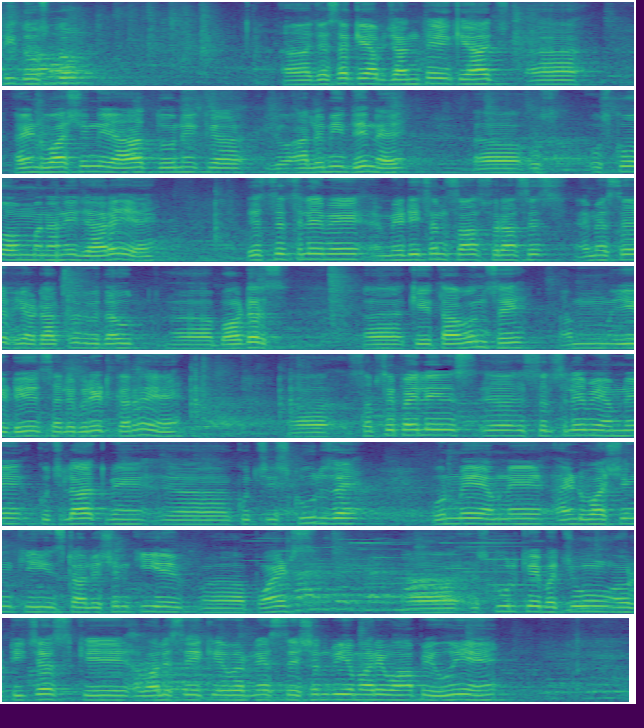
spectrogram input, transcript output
جی دوستو جیسا کہ آپ جانتے ہیں کہ آج ہینڈ واشنگ یا ہاتھ دھونے کا جو عالمی دن ہے اس اس کو ہم منانے جا رہے ہیں۔ اس سلسلے میں Medecins Sans Frontieres, M S F یا ڈاکٹر وداؤٹ بارڈرز کے تعاون سے ہم یہ ڈے سیلیبریٹ کر رہے ہیں۔ سب سے پہلے اس سلسلے میں ہم نے کچھ لاکھ میں کچھ اسکولز ہیں۔ ان میں ہم نے ہینڈ واشنگ کی، انسٹالیشن کی ہے پوائنٹس اسکول کے بچوں اور ٹیچرز کے حوالے سے ایک اویرنیس سیشن بھی ہمارے وہاں پہ ہوئے ہیں۔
